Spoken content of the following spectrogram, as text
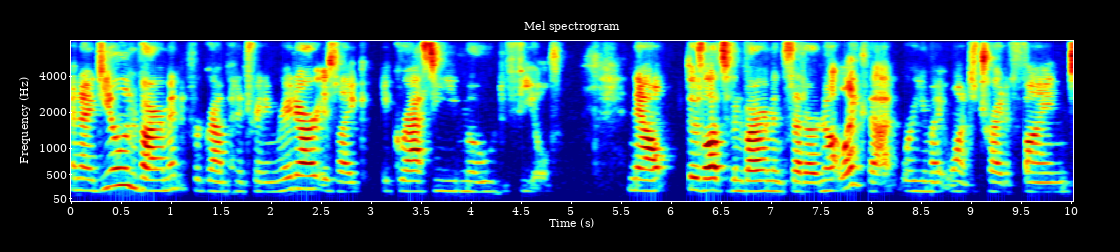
An ideal environment for ground penetrating radar is like a grassy mowed field. Now, there's lots of environments that are not like that, where you might want to try to find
